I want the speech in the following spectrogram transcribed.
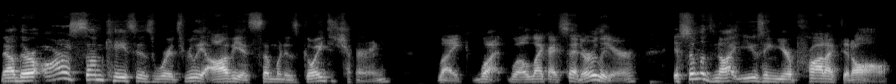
Now, there are some cases where it's really obvious someone is going to churn. Like what? Well, like I said earlier, if someone's not using your product at all,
